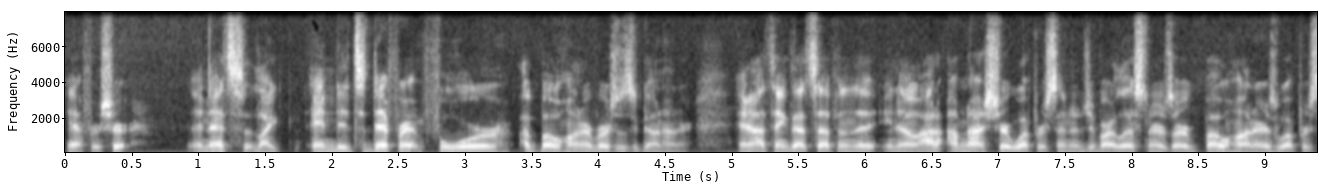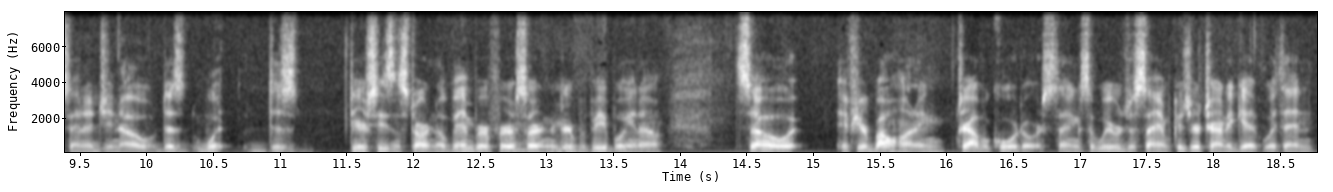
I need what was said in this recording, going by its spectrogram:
Yeah, for sure. And that's like, and it's different for a bow hunter versus a gun hunter. And I think that's something that you know, I, I'm not sure what percentage of our listeners are bow hunters. What percentage, you know, does what does deer season start in November for a certain mm-hmm. group of people? You know, so if you're bow hunting, travel corridors, things that we were just saying, because you're trying to get within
